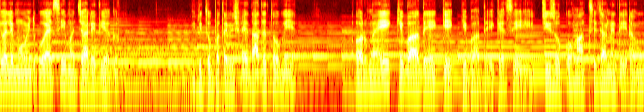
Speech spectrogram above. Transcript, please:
वाले मोमेंट को ऐसे ही मत जाने दिया करो। मेरी तो पता नहीं, शायद आदत हो गई है। और मैं एक के बाद एक एक के बाद एक ऐसी चीज़ों को हाथ से जाने दे रहा हूँ।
